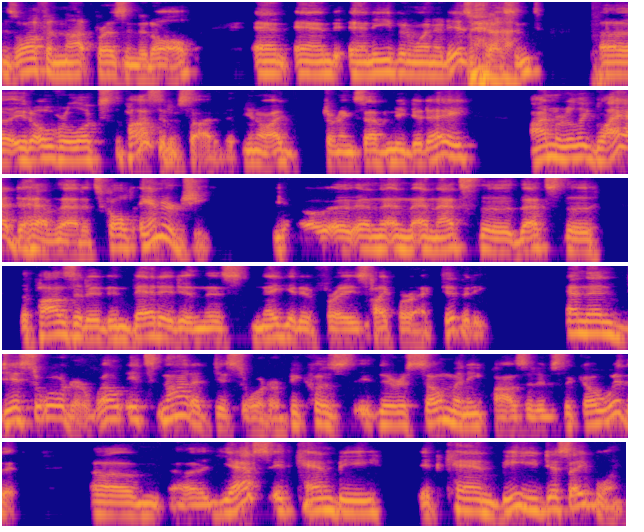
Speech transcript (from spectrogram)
is often not present at all. And, and, and even when it is present, uh, it overlooks the positive side of it. You know, I'm turning 70 today. I'm really glad to have that. It's called energy. You know, and, and, and that's the, that's the, the positive embedded in this negative phrase hyperactivity. And then disorder. Well, it's not a disorder because there are so many positives that go with it. Um, uh, yes, it can be it can be disabling,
